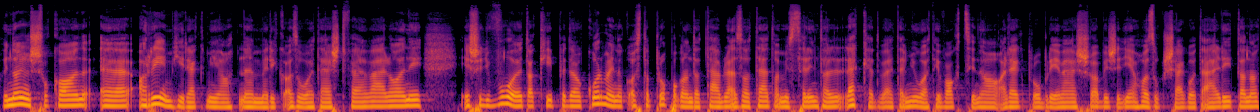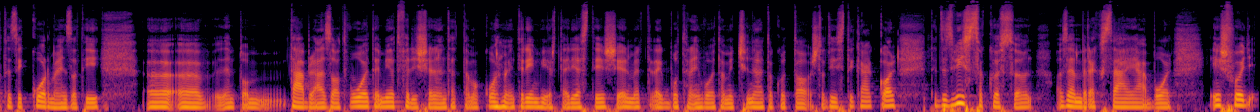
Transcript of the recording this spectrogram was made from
hogy nagyon sokan e, a rémhírek miatt nem merik az oltást felvállalni, és hogy volt, aki például a kormánynak azt a propagandatáblázatát, ami szerint a legkedveltebb nyugati vakcina a legproblémásabb, és egy ilyen hazugságot állítanak, tehát ez egy kormányzati nem tudom, táblázat volt, emiatt fel is jelentettem a kormányt rémhír terjesztésért, mert tényleg botrány volt, amit csináltak ott a statisztikákkal. Tehát ez visszaköszön az emberek szájából. És hogy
